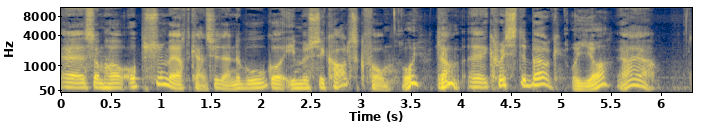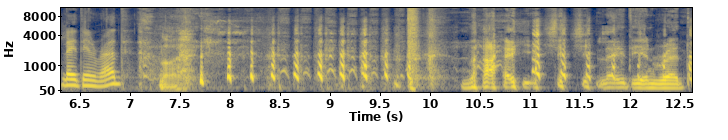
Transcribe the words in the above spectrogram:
eh, som har oppsummert kanskje denne boka i musikalsk form. Oi, hvem? Ja, eh, Chris de Berg. Å ja. Ja, ja. Lady in Red. Nei. Nei, ikke, ikke Lady in Red.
